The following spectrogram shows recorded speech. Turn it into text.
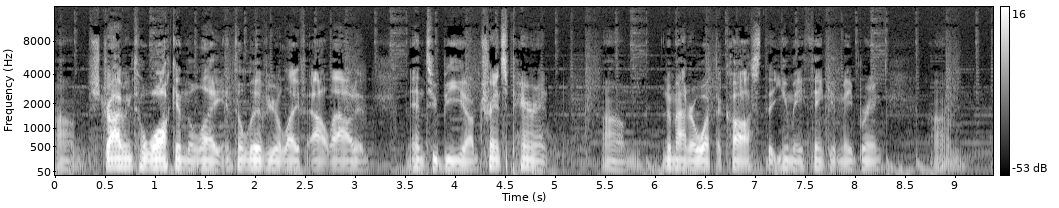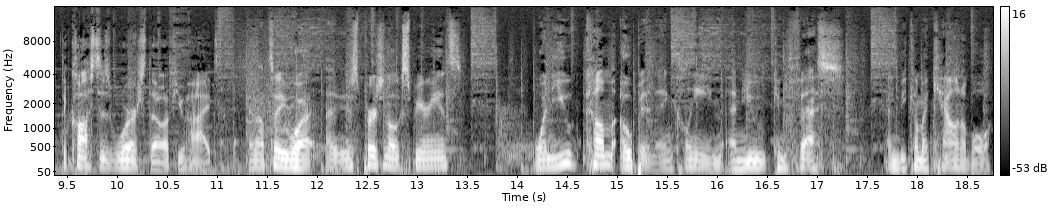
um, striving to walk in the light and to live your life out loud and and to be um, transparent, um, no matter what the cost that you may think it may bring. Um, the cost is worse though if you hide. And I'll tell you what, uh, just personal experience. When you come open and clean, and you confess and become accountable,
